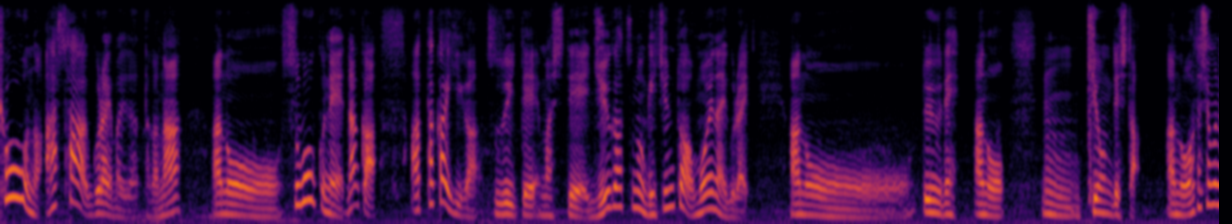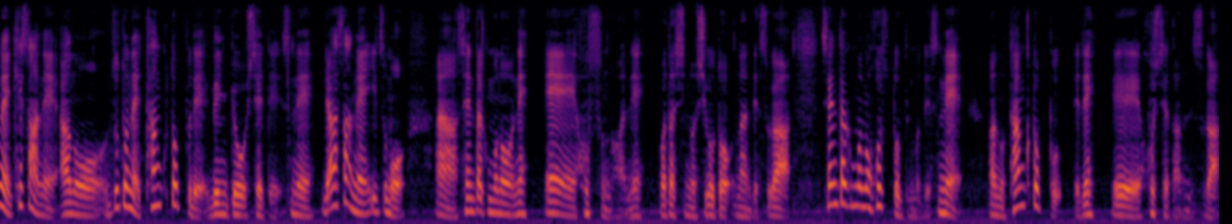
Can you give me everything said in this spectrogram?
今日の朝ぐらいまでだったかな。あのすごくね、なんか、暖かい日が続いてまして、10月の下旬とは思えないぐらい、あのーというね、あの、うん、気温でした。あの、私もね、今朝ね、あの、ずっとね、タンクトップで勉強しててですね、で、朝ね、いつも、あ洗濯物をね、えー干すのはね、私の仕事なんですが、洗濯物干すときもですね、あの、タンクトップでね、えー干してたんですが、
